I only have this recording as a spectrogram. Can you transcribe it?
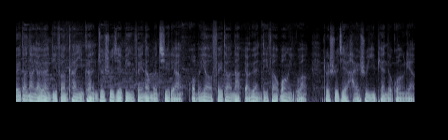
飞到那遥远地方看一看，这世界并非那么凄凉。我们要飞到那遥远地方望一望，这世界还是一片的光亮。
